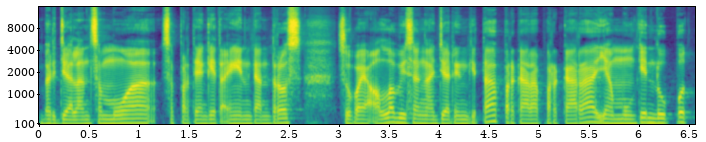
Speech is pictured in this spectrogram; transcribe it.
Berjalan semua seperti yang kita inginkan terus supaya Allah bisa ngajarin kita perkara-perkara yang mungkin luput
